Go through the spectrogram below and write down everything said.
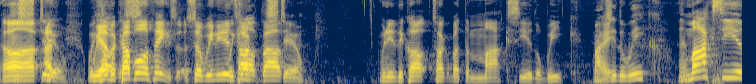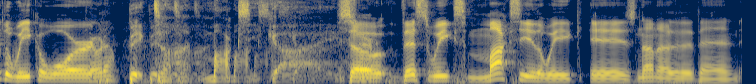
Uh, stew. I- We we, have a couple of things. So we need to We talk about. stew. We need to call, talk about the Moxie of the Week. Moxie right? of the week. Yeah. Moxie of the Week Throw it award. out. Big time Moxie guy. So this week's Moxie of the Week is none other than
